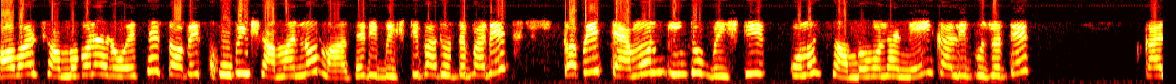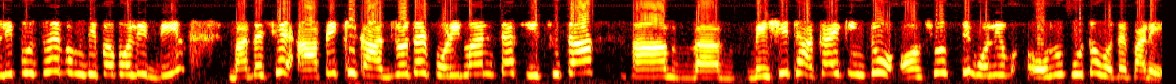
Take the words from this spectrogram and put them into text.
হওয়ার সম্ভাবনা রয়েছে, তবে খুবই সামান্য, মাঝারি বৃষ্টিপাত হতে পারে। তবে তেমন কিন্তু বৃষ্টির কোনো সম্ভাবনা নেই কালী পুজোতে। কালী পুজো এবং দীপাবলির দিন বাতাসে আপেক্ষিক আর্দ্রতার পরিমাণটা কিছুটা বেশি থাকায় কিন্তু অস্বস্তি অনু- অনুভূত হতে পারে।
